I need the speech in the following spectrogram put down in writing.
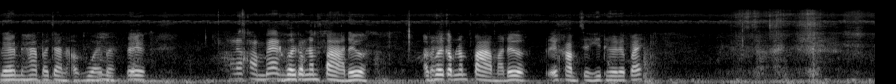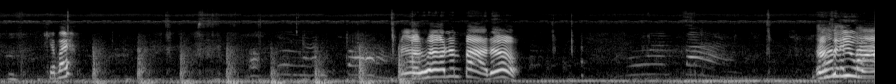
แล่นไปห้าประจันเอาถ้วยไปอืมเอ้ยแล้วคำแรกเอาถ้วยกับน้ำปลาเด้อเอาถ้วยกับน้ำปลามาเด้อไอ้คำเสียฮิตเธอเลยไปเก็บไป เอาถ้วยกับน้ำปลาเด้อ เอาสิอยู่วะ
